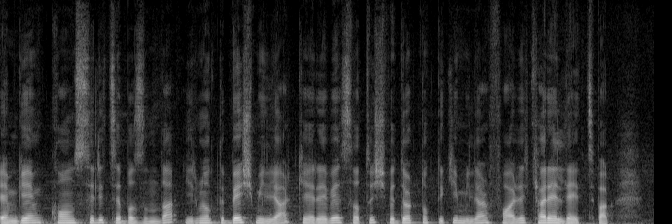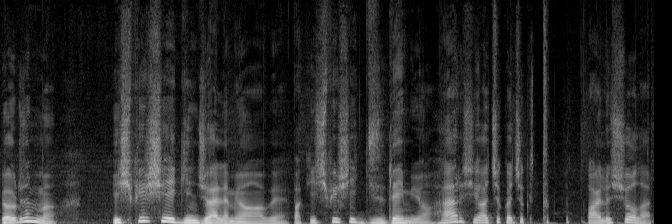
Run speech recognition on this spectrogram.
M-Game konsolite bazında 20.5 milyar KRV satış ve 4.2 milyar faaliyet kar elde etti. Bak gördün mü? Hiçbir şey güncellemiyor abi. Bak hiçbir şey gizlemiyor. Her şeyi açık açık tık tık paylaşıyorlar.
